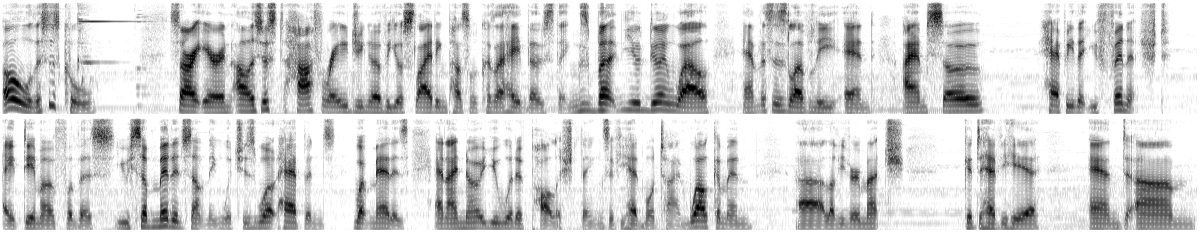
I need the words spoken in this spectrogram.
Oh, this is cool. Sorry, Erin. I was just half raging over your sliding puzzle because I hate those things. But you're doing well, and this is lovely, and I am so happy that you finished a demo for this. You submitted something, which is what happens, what matters, and I know you would have polished things if you had more time. Welcome in. Uh, love you very much. Good to have you here. And um,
